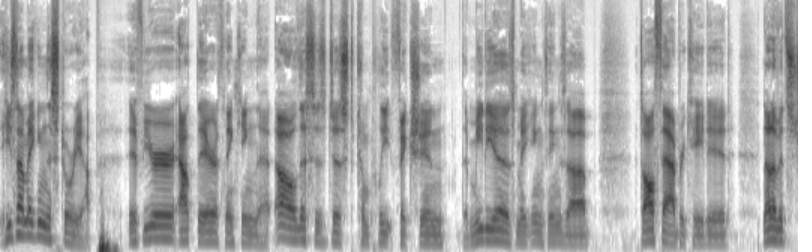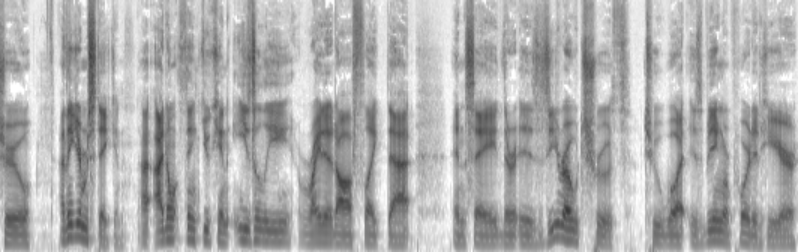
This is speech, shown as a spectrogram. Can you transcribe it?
he's not making this story up. If you're out there thinking that, oh, this is just complete fiction, the media is making things up, it's all fabricated, none of it's true, I think you're mistaken. I, I don't think you can easily write it off like that and say there is zero truth to what is being reported here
